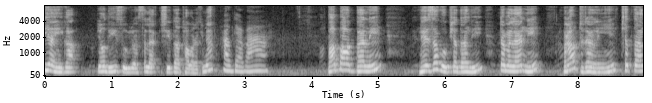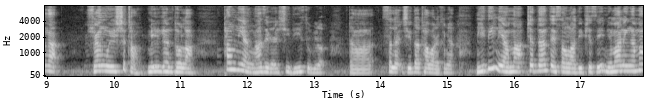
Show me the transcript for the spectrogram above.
EIA က ပြောသည်ဆိုပြီးတော့ဆက်လက်ရေးသားထားပါတယ်ခင်ဗျာဟုတ်ကဲ့ပါဘာဘာဘန်လင်နေဆက်ကိုဖြတ်တန်းသည့်တမလန်းနှင့်ဗရောက်တဒန်လင်ဖြတ်တန်းကရွှန်ငွေ8000အမေရိကန်ဒေါ်လာ1250ကျပ်ရှိသည်ဆိုပြီးတော့ဒါဆက်လက်ရေးသားထားပါတယ်ခင်ဗျမြည်သည့်နေရာမှာဖြတ်တန်းတည်ဆောင်လာသည်ဖြစ်စေမြန်မာနိုင်ငံမှ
